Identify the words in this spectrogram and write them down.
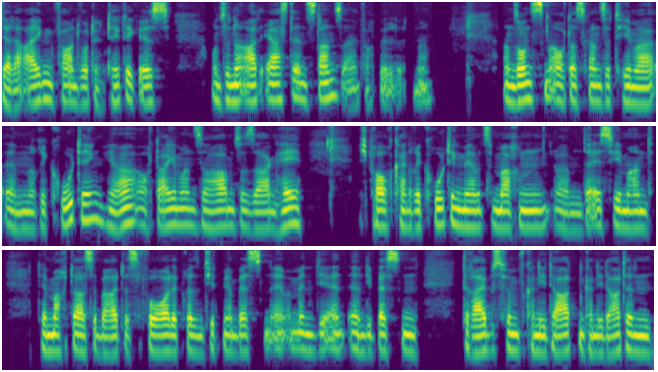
der da eigenverantwortlich tätig ist und so eine Art erste Instanz einfach bildet, ne. Ansonsten auch das ganze Thema ähm, Recruiting, ja, auch da jemanden zu haben, zu sagen, hey, ich brauche kein Recruiting mehr zu machen. Ähm, da ist jemand, der macht das, der bereitet es vor, der präsentiert mir am besten äh, am Ende die, äh, die besten drei bis fünf Kandidaten, Kandidatinnen.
